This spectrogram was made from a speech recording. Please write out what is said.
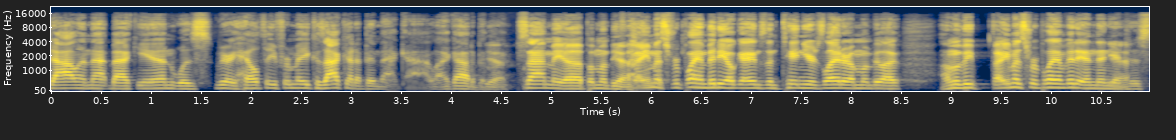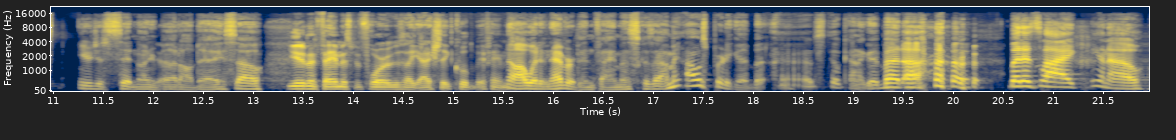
dialing that back in was very healthy for me because I could have been that guy. Like I'd have been Yeah. like, sign me up. I'm gonna be Yeah. famous for playing video games. Then ten years later, I'm gonna be like, I'm gonna be famous for playing video. And then you're just you're just sitting on your butt all day. So You'd have been famous before it was like actually cool to be famous. no, I would have never been famous because I mean I was pretty good, but uh, it's still kind of good. But uh, but it's like you know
